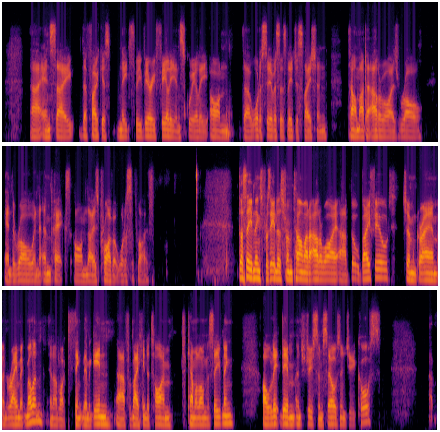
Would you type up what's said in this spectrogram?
Uh, and so the focus needs to be very fairly and squarely on the water services legislation, Taumata Arowai's role, and the role and the impacts on those private water supplies. This evening's presenters from Taumata Arowai are Bill Bayfield, Jim Graham and Ray McMillan, and I'd like to thank them again uh, for making the time to come along this evening. I'll let them introduce themselves in due course.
